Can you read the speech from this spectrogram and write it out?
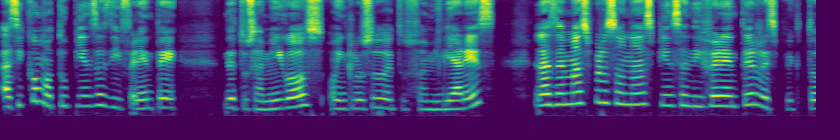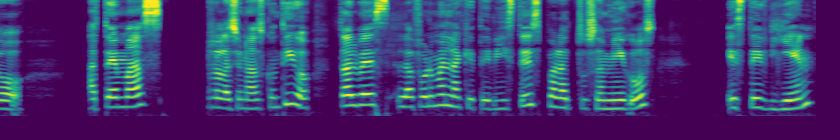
así como tú piensas diferente de tus amigos o incluso de tus familiares, las demás personas piensan diferente respecto a temas relacionados contigo. Tal vez la forma en la que te vistes para tus amigos esté bien,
